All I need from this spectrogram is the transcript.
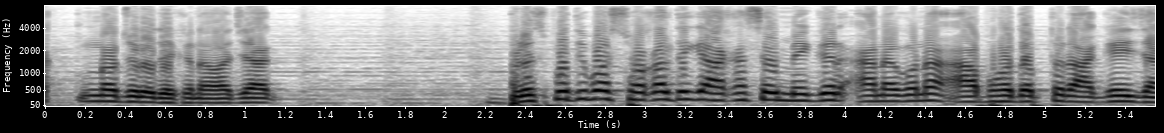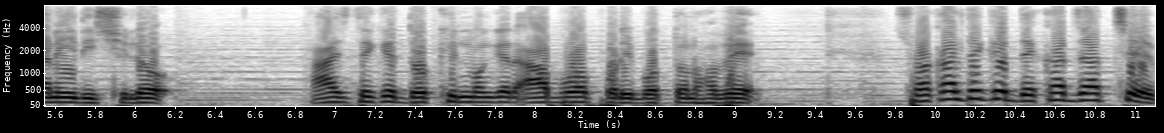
এক নজরে দেখে নেওয়া যাক। বৃহস্পতিবার সকাল থেকে আকাশের মেঘের আনাগোনা আবহাওয়া দপ্তর আগেই জানিয়ে দিচ্ছিল। আজ থেকে দক্ষিণবঙ্গের আবহাওয়া পরিবর্তন হবে। সকাল থেকে দেখা যাচ্ছে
